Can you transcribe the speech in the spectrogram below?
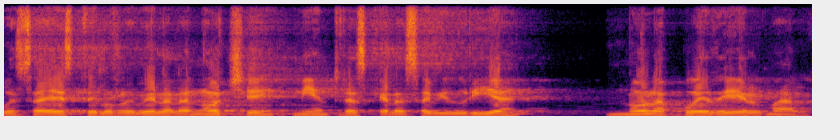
pues a éste lo revela la noche, mientras que a la sabiduría no la puede el mal.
